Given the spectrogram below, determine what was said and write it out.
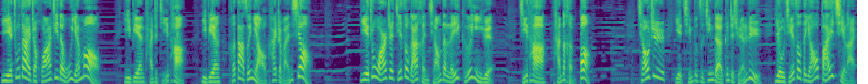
野猪戴着滑稽的无檐帽，一边弹着吉他，一边和大嘴鸟开着玩笑。野猪玩着节奏感很强的雷格音乐，吉他弹得很棒。乔治也情不自禁地跟着旋律，有节奏地摇摆起来，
